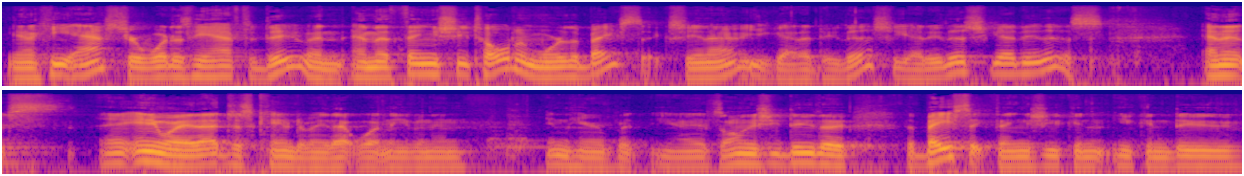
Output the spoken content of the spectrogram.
you know, he asked her, "What does he have to do?" And and the things she told him were the basics. You know, you got to do this, you got to do this, you got to do this. And it's anyway that just came to me. That wasn't even in in here, but you know, as long as you do the the basic things, you can you can do.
